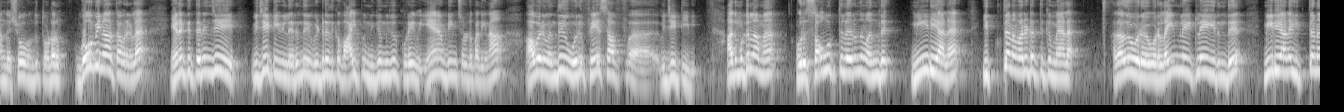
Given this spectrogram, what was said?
அந்த ஷோ வந்து தொடரும். கோபிநாத் அவர்களை எனக்கு தெரிஞ்சு விஜய் டிவியிலேருந்து விடுறதுக்கு வாய்ப்பு மிக மிக குறைவு. ஏன் அப்படின்னு சொல்லிட்டு பார்த்தீங்கன்னா அவர் வந்து ஒரு ஃபேஸ் ஆஃப் விஜய் டிவி அது மட்டும் இல்லாமல் ஒரு சவுத்துலேருந்து வந்து மீடியாவில் இத்தனை வருடத்துக்கு மேலே அதாவது ஒரு ஒரு லைம்லைட்லேயே இருந்து மீடியாவில் இத்தனை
